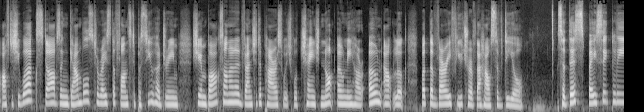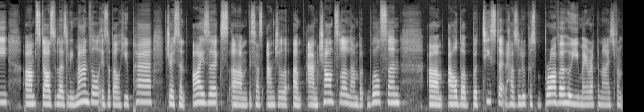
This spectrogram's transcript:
After she works, starves, and gambles to raise the funds to pursue her dream, she embarks on an adventure to Paris which will change not only her own outlook, but the very future of the House of Dior. So this basically um, stars Lesley Manville, Isabelle Huppert, Jason Isaacs. Um, this has Angela um, Anna Chancellor, Lambert Wilson, um, Alba Baptista. It has Lucas Bravo, who you may recognize from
